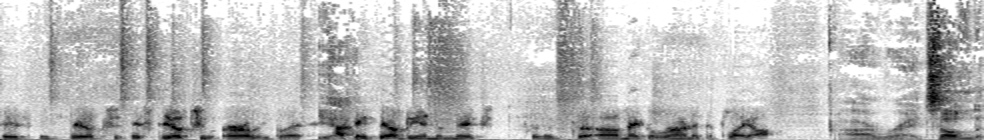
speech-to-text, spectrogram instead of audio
it's, it's, still too, it's still too early. But yeah. I think they'll be in the mix to, to uh, make a run at the playoffs. All right. So,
